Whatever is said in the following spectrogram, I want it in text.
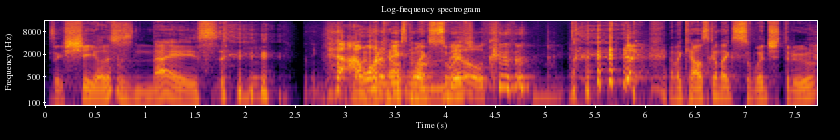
It's like shit, yo, this is nice. I want to make more like, milk. and the cows can like switch through.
